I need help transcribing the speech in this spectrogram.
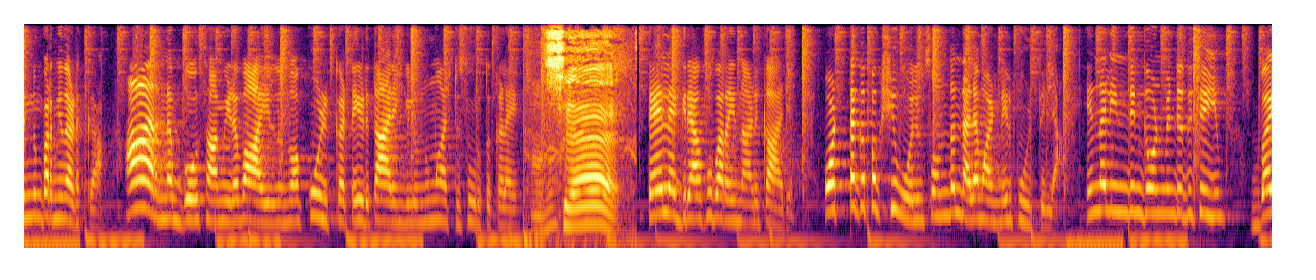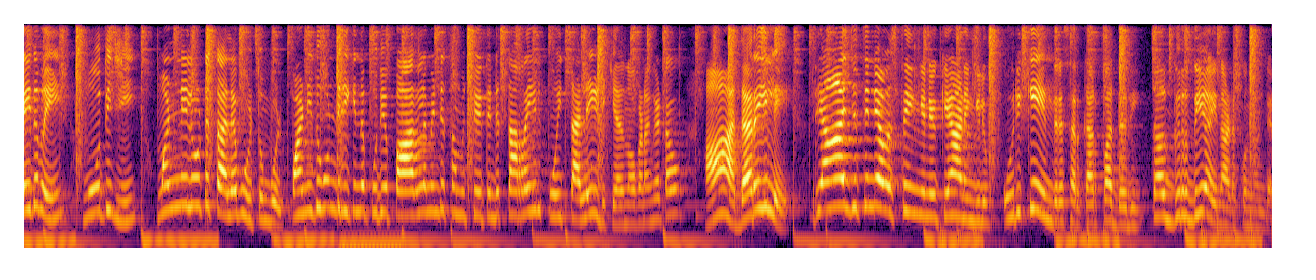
എന്നും പറഞ്ഞു നടക്കുക. ആ അർണബ് ഗോസ്വാമിയുടെ വായിൽ നിന്നും ആ കൊഴുക്കട്ട എടുത്ത് ആരെങ്കിലും ഒന്ന് മാറ്റു സുഹൃത്തുക്കളെ. ടെലഗ്രാഫ് പറയുന്നതാണ് കാര്യം. ഒട്ടകപക്ഷി പോലും സ്വന്തം തല മണ്ണിൽ പൂഴ്ത്തില്ല. എന്നാൽ ഇന്ത്യൻ ഗവൺമെന്റ് അത് ചെയ്യും? ബൈ വേ മോദിജി മണ്ണിലോട്ട് തല പൂഴ്ത്തുമ്പോൾ പണിതുകൊണ്ടിരിക്കുന്ന പുതിയ പാർലമെന്റ് സമുച്ചയത്തിന്റെ തറയിൽ പോയി തലയിടിക്കാതെ നോക്കണം കേട്ടോ. ആ അതറിയില്ലേ? രാജ്യത്തിന്റെ അവസ്ഥ ഇങ്ങനെയൊക്കെ ആണെങ്കിലും ഒരു കേന്ദ്ര സർക്കാർ പദ്ധതി തകൃതിയായി നടക്കുന്നുണ്ട്.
